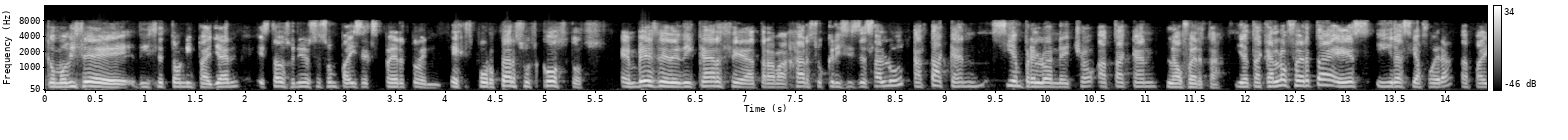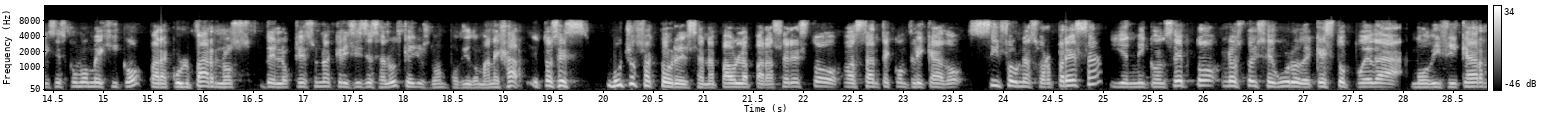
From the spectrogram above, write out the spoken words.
como dice, dice Tony Payán, Estados Unidos es un país experto en exportar sus costos en vez de dedicarse a trabajar su crisis de salud, atacan, siempre lo han hecho, atacan la oferta. Y atacar la oferta es ir hacia afuera, a países como México, para culparnos de lo que es una crisis de salud que ellos no han podido manejar. Entonces, muchos factores, Ana Paula, para hacer esto bastante complicado. Sí fue una sorpresa y en mi concepto no estoy seguro de que esto pueda modificar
